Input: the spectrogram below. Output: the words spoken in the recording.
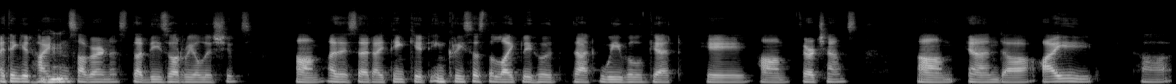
I think it mm-hmm. heightens mm-hmm. awareness that these are real issues. Um, as I said, I think it increases the likelihood that we will get a um, fair chance. Um, and uh, I, uh,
